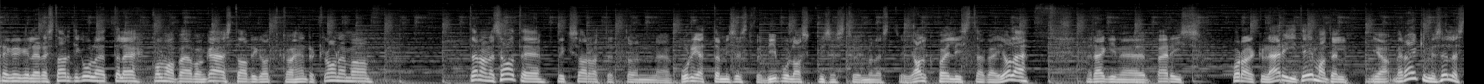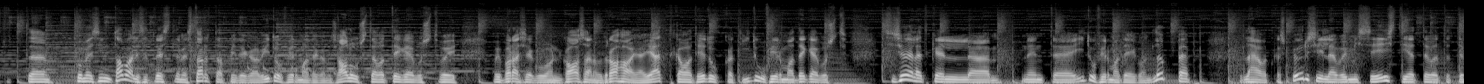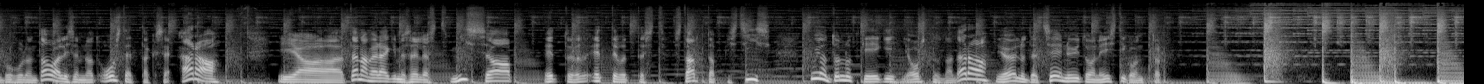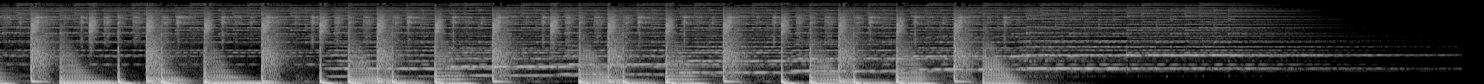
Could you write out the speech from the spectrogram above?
tere kõigile Restardi kuulajatele, kolmapäev on käes, Taavi Kotka, Hendrik Roonemaa. tänane saade võiks arvata, et on purjetamisest või vibu laskmisest või mõnest jalgpallist, aga ei ole. me räägime päris korralikel äriteemadel ja me räägime sellest, et äh, kui me siin tavaliselt vestleme startup idega või idufirmadega, mis alustavad tegevust või, või parasjagu on kaasanud raha ja jätkavad edukat idufirma tegevust, siis ühel hetkel äh, nende idufirma teekond lõpeb, nad lähevad kas börsile või mis Eesti ettevõtete puhul on tavalisem, nad ostetakse ära. Ja täna me räägime sellest, mis saab ette, ettevõttest, startup'ist siis, kui on tulnud keegi ja ostnud nad ära ja öelnud, et see nüüd on Eesti kontor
